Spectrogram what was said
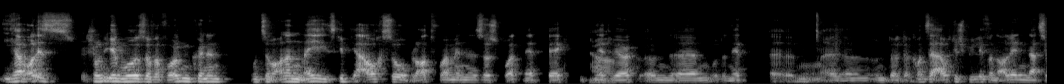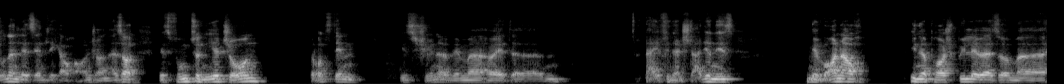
ich habe alles schon irgendwo so verfolgen können. Und zum anderen, mei, es gibt ja auch so Plattformen, so Sport Network, ja. Network und, ähm, oder Net, ähm, äh, und da, da, kannst du auch die Spiele von allen Nationen letztendlich auch anschauen. Also das funktioniert schon. Trotzdem ist es schöner, wenn man halt ähm, live in einem Stadion ist. Wir waren auch in ein paar Spiele, also mein,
